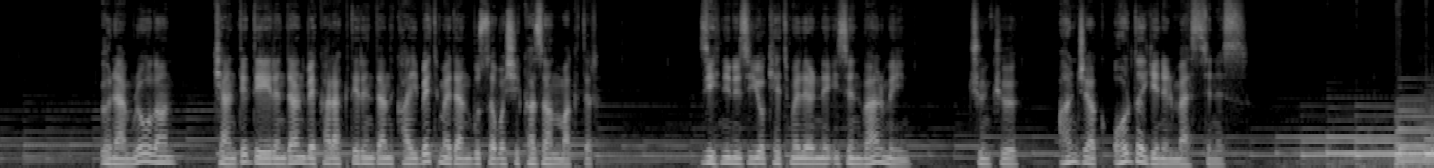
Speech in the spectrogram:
Önemli olan kendi değerinden ve karakterinden kaybetmeden bu savaşı kazanmaktır. Zihninizi yok etmelerine izin vermeyin. Çünkü ancak orada yenilmezsiniz.'' you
